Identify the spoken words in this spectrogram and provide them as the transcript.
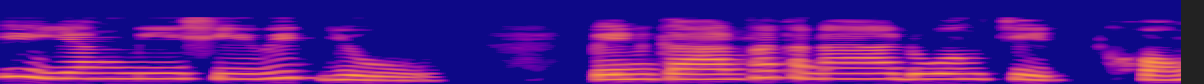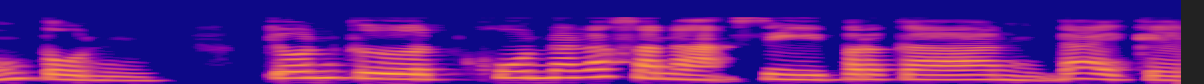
ที่ยังมีชีวิตอยู่ เป็นการพัฒนาดวงจิตของตน จนเกิดคุณลักษณะสี่ประการได้แก่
